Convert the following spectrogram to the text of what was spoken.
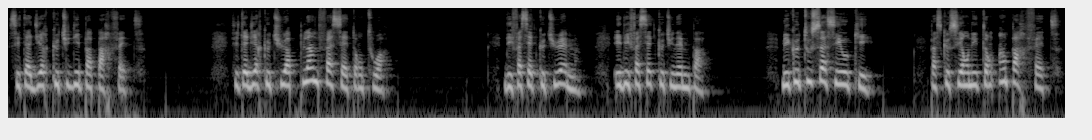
c'est-à-dire que tu n'es pas parfaite. C'est-à-dire que tu as plein de facettes en toi. Des facettes que tu aimes et des facettes que tu n'aimes pas. Mais que tout ça c'est ok. Parce que c'est en étant imparfaite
